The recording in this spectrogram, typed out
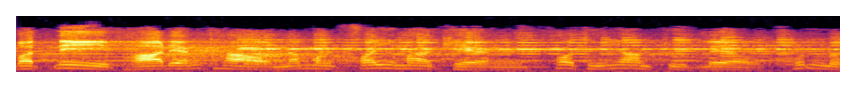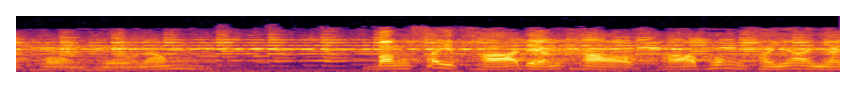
บัดนี้พาแดงเท้าน้ำบังไฟมาแข่งพอถึงย่ามจุดแล้วคนหลดห้องหัวน้ำบังไฟผาแดงเท้าผาพงพญาใหญ่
